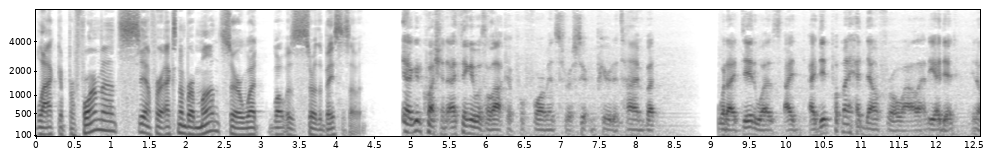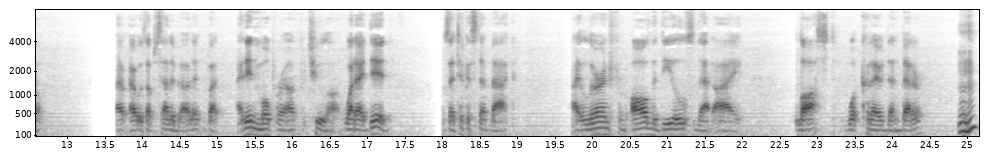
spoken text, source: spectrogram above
lack of performance, yeah, for X number of months, or what? What was sort of the basis of it? Yeah, good question. I think it was a lack of performance for a certain period of time, but what I did was I I did put my head down for a while, Andy. I did. You know, I, I was upset about it, but I didn't mope around for too long. What I did was I took a step back. I learned from all the deals that I lost. What could I have done better? Mhm.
